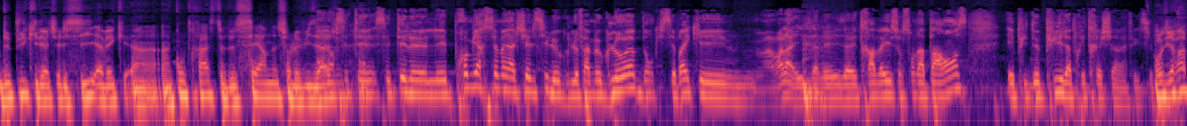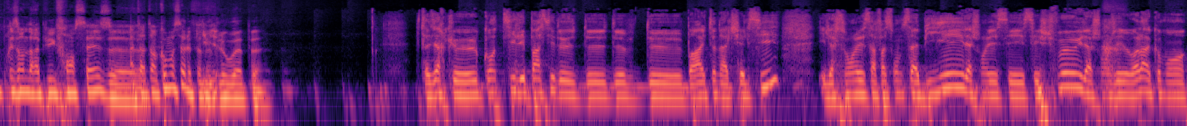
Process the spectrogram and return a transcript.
depuis qu'il est à Chelsea avec un, un contraste de cerne sur le visage. Alors c'était c'était le- les premières semaines à Chelsea le, le fameux glow up donc c'est vrai qu'ils bah, voilà ils avaient ils avaient travaillé sur son apparence et puis depuis il a pris très cher effectivement On dirait un président de la République française. euh, Attends, attends, comment ça le fameux glow-up C'est-à-dire que quand il est passé de, de, de, de Brighton à Chelsea, il a changé sa façon de s'habiller, il a changé ses, ses cheveux, il a changé voilà comment.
